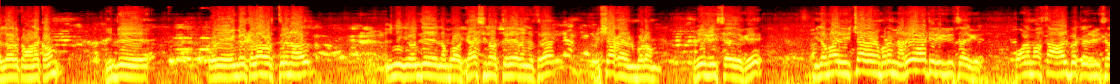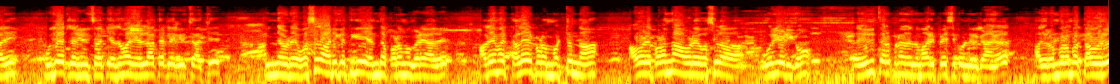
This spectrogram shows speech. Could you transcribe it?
எல்லோருக்கும் வணக்கம். இன்று ஒரு எங்களுக்கெல்லாம் ஒரு திருநாள். இன்னைக்கு வந்து நம்ம கேசினோ திரையரங்கத்தில் ரிஷாகாரன் படம் ரீலீஸ் ஆகிருக்கு இந்த மாதிரி ரிஷாகாரன் படம் நிறைய வாட்டி ரீரிலீஸ் ஆகிருக்கு போன மாதம் தான் ஆல்பர்ட்டில் ரிலீஸ் ஆகி உதயத்தில் ரிலீஸ் ஆச்சு இது மாதிரி எல்லா தேட்டரில் ரிலீஸ் ஆச்சு. இதனுடைய வசூல் அடிக்கிறதுக்கு எந்த படமும் கிடையாது. அதே மாதிரி தலைவர் படம் மட்டும்தான். அவருடைய படம் தான் அவருடைய வசூலை முறியடிக்கும். எதிர்த்தரப்பினர் இந்த மாதிரி பேசி கொண்டிருக்காங்க. அது ரொம்ப ரொம்ப தவறு.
